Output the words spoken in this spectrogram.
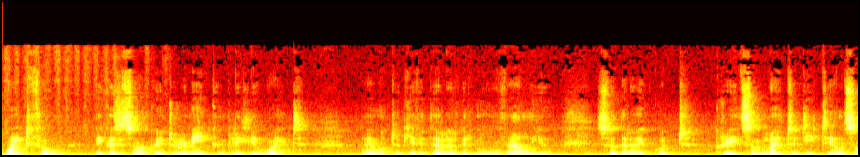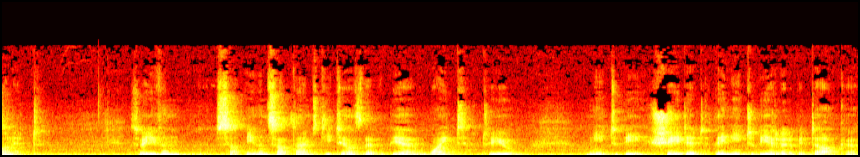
white foam because it's not going to remain completely white. I want to give it a little bit more value so that I could create some lighter details on it. So even, so, even sometimes details that appear white to you need to be shaded, they need to be a little bit darker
